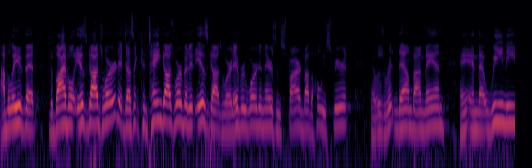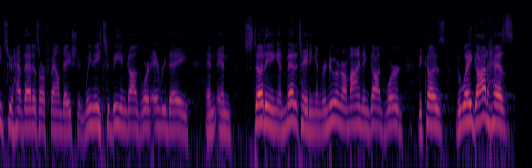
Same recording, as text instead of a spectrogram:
I believe that the Bible is God's word. It doesn't contain God's word, but it is God's word. Every word in there is inspired by the Holy Spirit that was written down by man, and, and, that we need to have that as our foundation. We need to be in God's Word every day and, and studying and meditating and renewing our mind in God's Word because the way God has,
